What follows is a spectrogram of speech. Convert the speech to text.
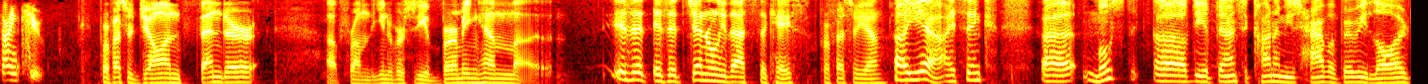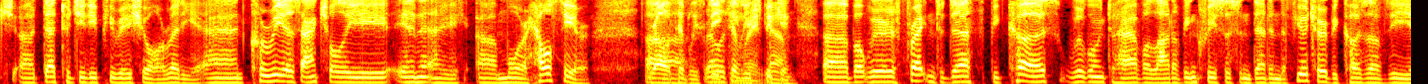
Thank you. Professor John Fender uh, from the University of Birmingham. Uh, Is it is it generally that's the case, Professor Young? Uh, yeah, I think uh, most of the advanced economies have a very large uh, debt to GDP ratio already, and Korea is actually in a uh, more healthier, uh, relatively speaking. Relatively speaking. Uh, but we're frightened to death because we're going to have a lot of increases in debt in the future because of the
